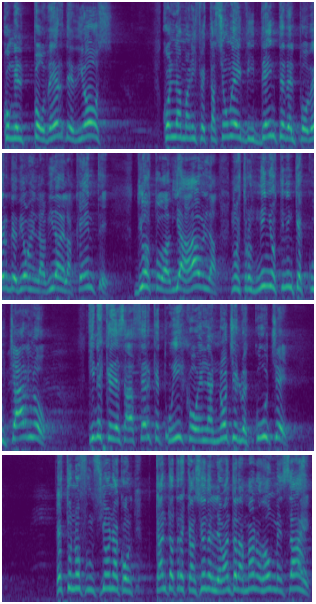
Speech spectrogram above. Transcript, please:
con el poder de Dios, con la manifestación evidente del poder de Dios en la vida de la gente. Dios todavía habla. Nuestros niños tienen que escucharlo. Tienes que deshacer que tu hijo en las noches lo escuche. Esto no funciona con canta tres canciones, levanta las manos, da un mensaje.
